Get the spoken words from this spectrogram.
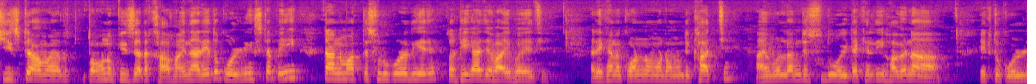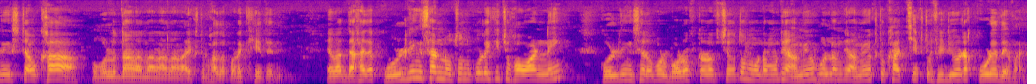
চিজটা আমার তখনও পিৎজাটা খাওয়া হয় না আর এ তো কোল্ড ড্রিঙ্কসটা পেয়েই টান মারতে শুরু করে দিয়েছে। তো ঠিক আছে ভাই, হয়েছে। আর এখানে কর্ণ মোটামুটি খাচ্ছে। আমি বললাম যে শুধু ওইটা খেলেই হবে না, একটু কোল্ড ড্রিঙ্কসটাও খা। ও বলল, দাঁড়া দাঁড়া দাঁড়া, একটু ভালো করে খেতে দিই এবার দেখা যায় কোল্ড ড্রিঙ্কস আর নতুন করে কিছু হওয়ার নেই। কোল্ড ড্রিঙ্কসের ওপর বরফ টরফ ছিল তো মোটামুটি আমিও বললাম যে আমিও একটু খাচ্ছি, একটু ভিডিওটা করে দে ভাই।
